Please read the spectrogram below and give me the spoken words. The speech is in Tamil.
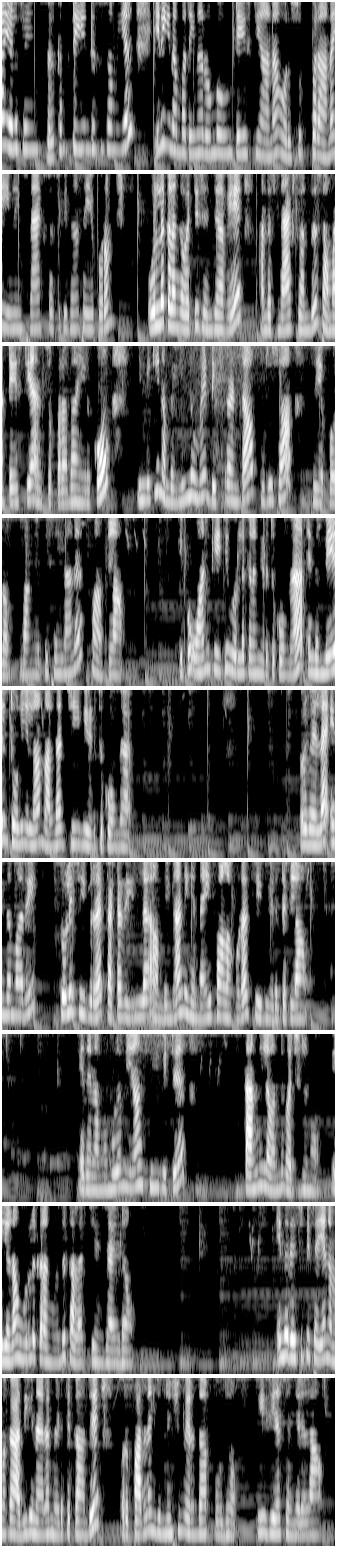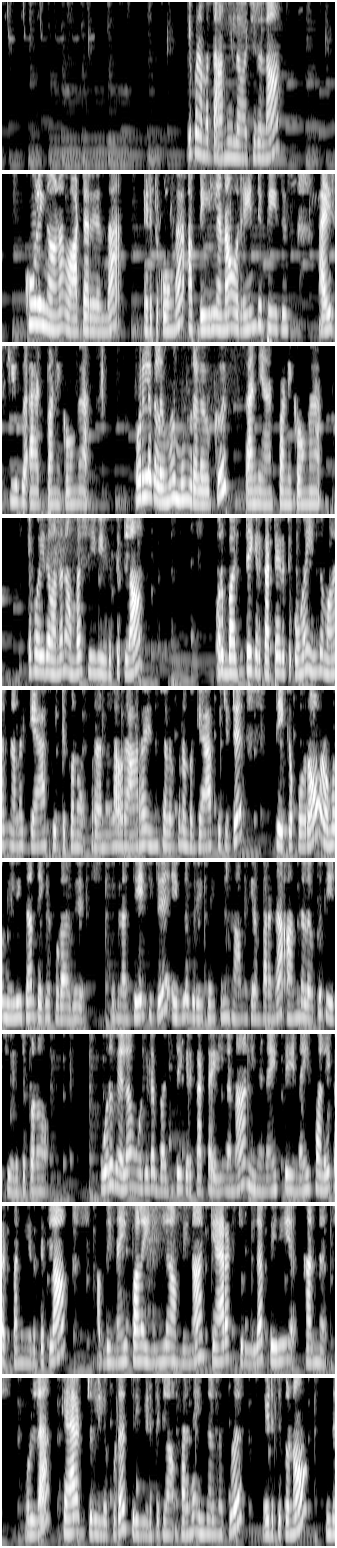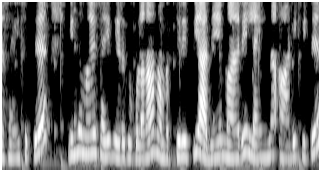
Hi hello friends welcome to interest சமையல் இன்றைக்கி நம்ம பார்த்திங்கன்னா ரொம்பவும் டேஸ்டியான ஒரு சூப்பரான ஈவினிங் ஸ்நாக்ஸ் ரெசிபி தான் செய்ய போகிறோம் உருளைக்கிழங்கை வச்சு செஞ்சாவே அந்த ஸ்நாக்ஸ் வந்து செம்ம டேஸ்டியாக அண்ட் சூப்பராக தான் இருக்கும். இன்றைக்கி நம்ம இன்னுமே டிஃப்ரெண்ட்டாக புதுசாக செய்ய போகிறோம் வாங்க எப்படி செய்யலான்னு பார்க்கலாம். இப்போ ஒன் கேஜி உருளைக்கிழங்கு எடுத்துக்கோங்க. இந்த மேல் தொலியெல்லாம் நல்லா சீவி எடுத்துக்கோங்க. ஒருவேளை இந்த மாதிரி தொளி சீவிர கட்டர் இல்லை அப்படின்னா நீங்கள் நைஃபால கூட சீவி எடுத்துக்கலாம். இதை நம்ம முழுமையாக சீவிட்டு தண்ணியில் வந்து வச்சிடணும். இல்லைனா உருளைக்கிழங்கு வந்து கலர் சேஞ்ச் ஆகிடும் இந்த ரெசிபி செய்ய நமக்கு அதிக நேரம் எடுத்துக்காது. ஒரு பதினஞ்சு நிமிஷம் இருந்தால் போதும். ஈஸியாக செஞ்சிடலாம். இப்போ நம்ம தண்ணியில் வச்சிடலாம். கூலிங்கான வாட்டர் இருந்தால் எடுத்துக்கோங்க. அப்படி இல்லைன்னா ஒரு ரெண்டு பீசஸ் ஐஸ் க்யூப் ஆட் பண்ணிக்கோங்க. உருளைக்கிழங்கு மூங்குற அளவுக்கு தண்ணி ஆட் பண்ணிக்கோங்க. இப்போ இதை வந்து நம்ம சீவி எடுத்துக்கலாம். ஒரு பஜ்ஜி தேய்க்கிற கட்டை எடுத்துக்கோங்க. இந்த மாதிரி நல்லா கேப் விட்டுக்கணும். ஒரு நல்லா ஒரு அரை இன்ச் அளவுக்கு நம்ம கேப் விட்டுட்டு தேய்க்க போகிறோம் ரொம்ப மெலிசாக தேய்க்கக்கூடாது. இப்போ நான் தேய்ச்சிட்டு எவ்வளோ பெரிய சைஸ்ன்னு காமிக்கிறேன் பாருங்கள் அந்த அளவுக்கு தேய்ச்சி எடுத்துக்கணும். ஒருவேளை உங்ககிட்ட பஜ்ஜி தேய்க்கிற கட்டை இல்லைன்னா நீங்கள் நைஃப் தே நைஃபாலே கட் பண்ணி எடுத்துக்கலாம். அப்படி நைஃபால் இல்லை அப்படின்னா கேரட் துருவில் பெரிய கண் உள்ள கேரட் துறையில் கூட திருவி எடுத்துக்கலாம். பாருங்கள் இந்த அளவுக்கு எடுத்துக்கணும். இந்த சைஸுக்கு இந்த மாதிரி சைஸ் எடுக்கக்குள்ள தான் நம்ம திருப்பி அதே மாதிரி லைனாக அடுக்கிட்டு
